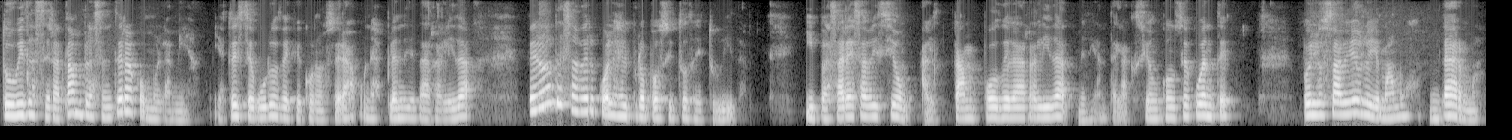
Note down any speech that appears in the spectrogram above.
Tu vida será tan placentera como la mía y estoy seguro de que conocerás una espléndida realidad, pero has de saber cuál es el propósito de tu vida y pasar esa visión al campo de la realidad mediante la acción consecuente, pues los sabios lo llamamos Dharma,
